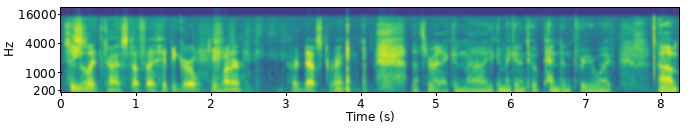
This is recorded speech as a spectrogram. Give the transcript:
So This you, is like the kind of stuff a hippie girl would keep on her her desk, right? That's right. I can uh, you can make it into a pendant for your wife. Um,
